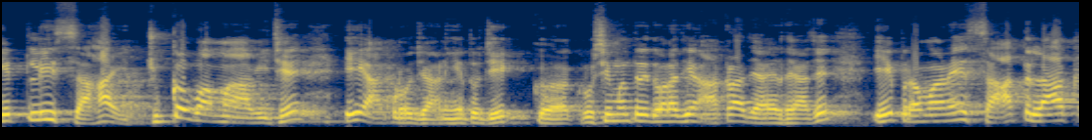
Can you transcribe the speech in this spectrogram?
કેટલી સહાય ચૂકવવામાં આવી છે એ આંકડો જાણીએ. તો જે કૃષિમંત્રી દ્વારા જે આંકડા જાહેર થયા છે, એ પ્રમાણે સાત લાખ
